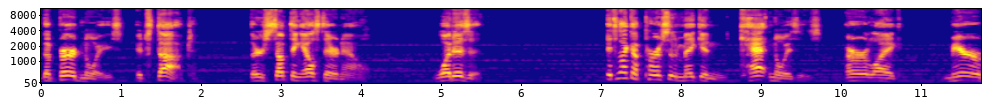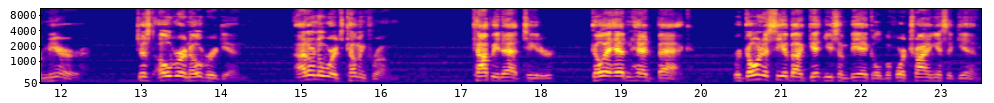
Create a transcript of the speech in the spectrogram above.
The bird noise. It stopped. There's something else there now. What is it? It's like a person making cat noises, or like, mirror mirror, just over and over again. I don't know where it's coming from. Copy that, Teeter. Go ahead and head back. We're going to see about getting you some vehicles before trying this again.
